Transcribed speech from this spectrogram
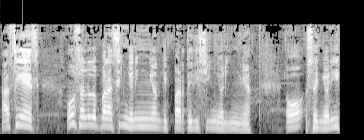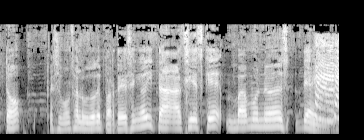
Así es, un saludo para señoriño de parte de señoriña, o señorito, recibo un saludo de parte de señorita, así es que vámonos de ahí.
